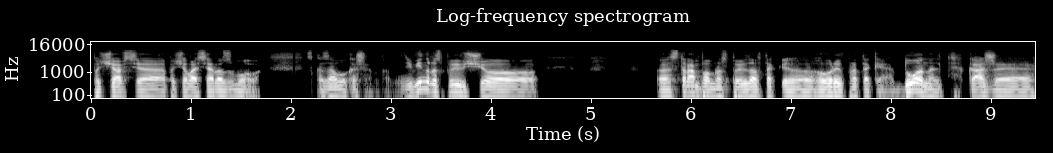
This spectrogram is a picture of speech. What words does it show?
почався почалася розмова сказав Лукашенко. І він розповів, що е, з Трампом розповідав так, е, говорив про таке. Дональд каже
